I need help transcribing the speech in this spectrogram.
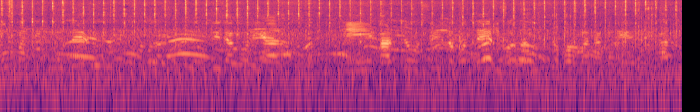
মোৰ মাটি মোৰে ডাঙৰীয়াৰ এই কাৰ্যসূচীৰ লগতে বিশ্ব শৰ্মা ডাঙৰীয়াৰ এই কাৰ্য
